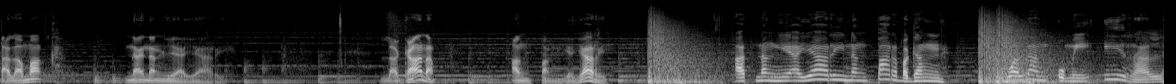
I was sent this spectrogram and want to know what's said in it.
Talamak na nangyayari. Laganap ang pangyayari at nangyayari ng parabagang walang umiiral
